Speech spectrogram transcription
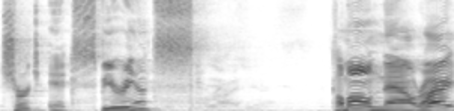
church experience? Come on now, right?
